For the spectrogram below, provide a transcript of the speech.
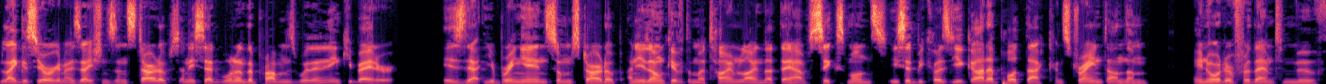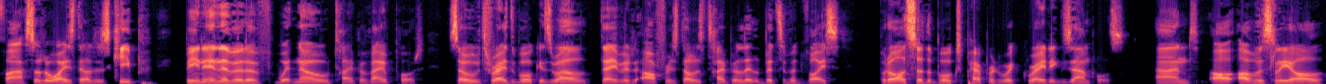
legacy organizations and startups. And he said one of the problems with an incubator is that you bring in some startup and you don't give them a timeline that they have six months. He said, because you got to put that constraint on them in order for them to move fast. Otherwise, they'll just keep being innovative with no type of output. So throughout the book as well, David offers those type of little bits of advice, but also the book's peppered with great examples. And all, obviously, all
